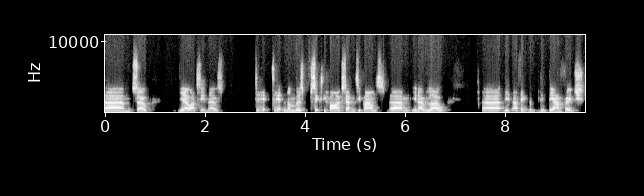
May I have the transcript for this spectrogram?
Um, so, you know, I've seen those to hit to hit the numbers 65 70 pounds um, you know low uh, the, i think the, the, the, average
